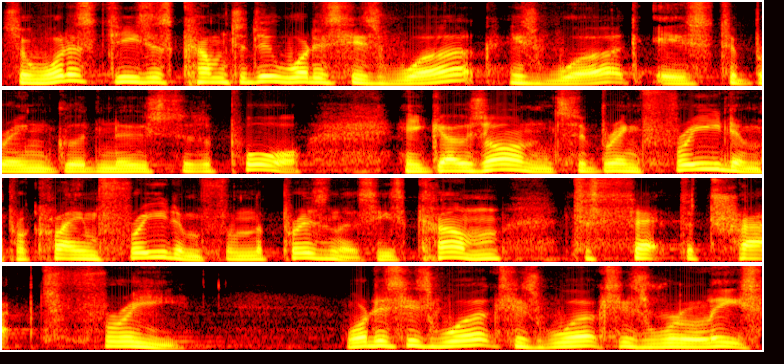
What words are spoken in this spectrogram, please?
So, what does Jesus come to do? What is his work? His work is to bring good news to the poor. He goes on to bring freedom, proclaim freedom from the prisoners. He's come to set the trapped free. What is his works? His works is release,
